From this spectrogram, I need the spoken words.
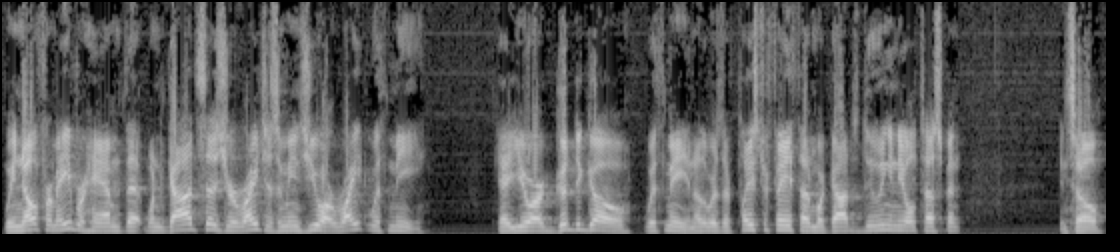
we know from Abraham that when God says you're righteous, it means you are right with me. Okay, you are good to go with me. In other words, they've placed your faith on what God's doing in the Old Testament. And so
